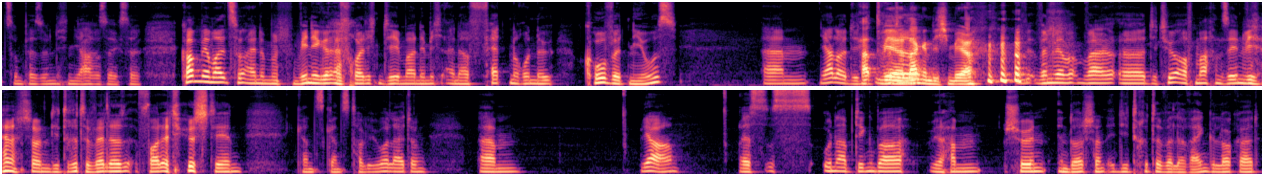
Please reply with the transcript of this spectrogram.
zum persönlichen Jahreswechsel. Kommen wir mal zu einem weniger erfreulichen Thema, nämlich einer fetten Runde Covid-News. Ähm, ja, Leute. Hatten dritte, wir ja lange nicht mehr. wenn wir mal äh, die Tür aufmachen, sehen wir schon die dritte Welle vor der Tür stehen. Ganz, ganz tolle Überleitung. Ähm, ja, es ist unabdingbar. Wir haben schön in Deutschland in die dritte Welle reingelockert.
